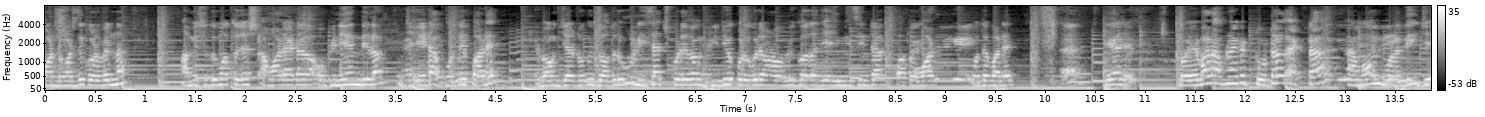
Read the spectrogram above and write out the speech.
কন্ট্রোভার্সি করবেন না। আমি শুধুমাত্র জাস্ট আমার একটা ওপিনিয়ন দিলাম যে এটা হতে পারে। এবং যেটুকু যতটুকু রিসার্চ করে এবং ভিডিও করে করে আমার অভিজ্ঞতা যে এই মেশিনটা কত ওয়াট হতে পারে। ঠিক আছে? তো এবার আপনাকে টোটাল একটা অ্যামাউন্ট বলে দিই যে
